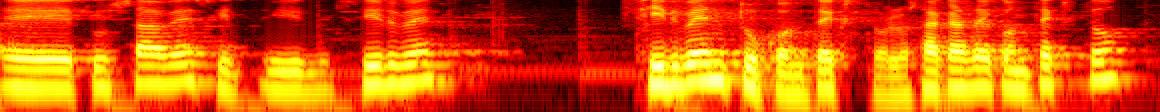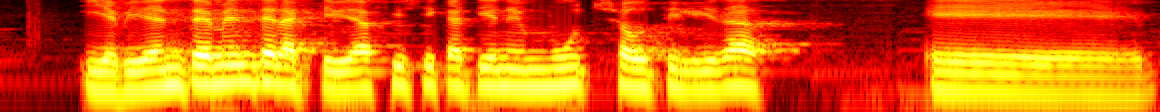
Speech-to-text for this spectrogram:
eh, tú sabes y, sirve, sirve en tu contexto. Lo sacas de contexto y evidentemente la actividad física tiene mucha utilidad. Eh,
